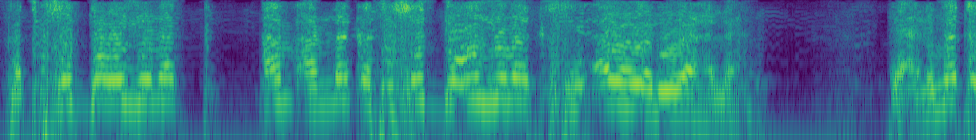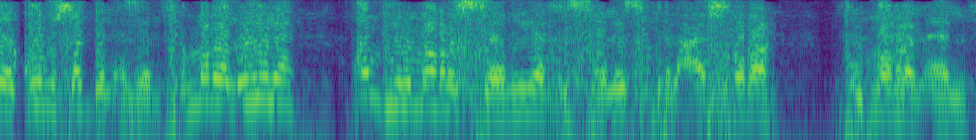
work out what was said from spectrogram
فتسد أذنك؟ أم أنك تسد أذنك في أول وهلة؟ يعني متى يكون سد الأذان؟ في المرة الأولى أم في المرة الثانية في الثالثة في العاشرة في المرة الألف؟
